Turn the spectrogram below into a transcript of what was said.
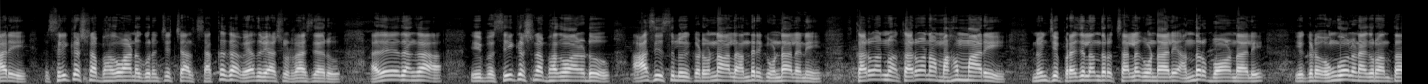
మరి శ్రీకృష్ణ భగవాను గురించి చాలా చక్కగా వేదవ్యాసుడు రాశారు. అదేవిధంగా ఈ శ్రీకృష్ణ భగవానుడు ఆశీస్సులు ఇక్కడ ఉన్న వాళ్ళందరికీ ఉండాలని కరోనా కరోనా మహమ్మారి నుంచి ప్రజలందరూ చల్లగా ఉండాలి అందరూ బాగుండాలి. ఇక్కడ ఒంగోలు నగరం అంతా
